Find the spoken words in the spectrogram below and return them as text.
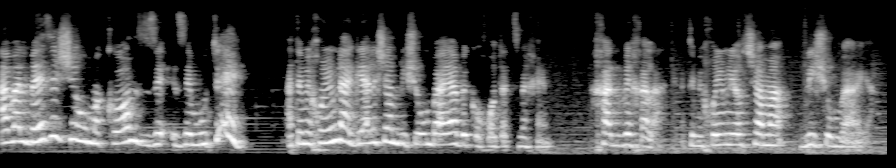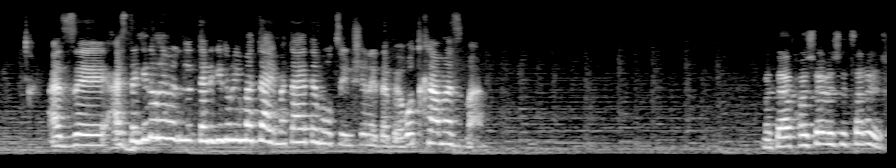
אבל באיזשהו מקום זה, זה מוטעה. אתם יכולים להגיע לשם בלי שום בעיה בכוחות עצמכם. חד וחלק. אתם יכולים להיות שם בלי שום בעיה. אז, אה, אז תגידו, לי, תגידו לי מתי, מתי אתם רוצים שנדבר, עוד כמה זמן. מתי את חושבת שצריך?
